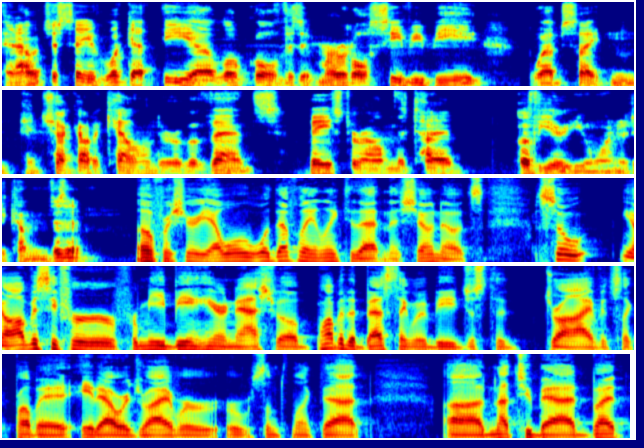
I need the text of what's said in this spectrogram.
And I would just say look at the uh, local Visit Myrtle CVB website and, and check out a calendar of events based around the time of year you wanted to come and visit. Oh, for sure. Yeah. Well, we'll definitely link to that in the show notes. So, you know, obviously for, for me being here in Nashville, probably the best thing would be just to drive. It's like probably an eight hour drive or, or something like that. Uh, not too bad. But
